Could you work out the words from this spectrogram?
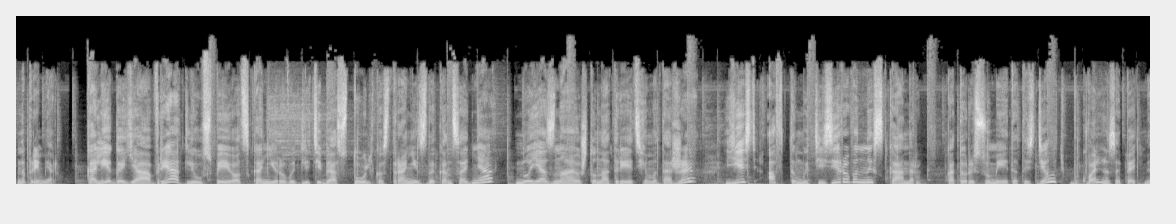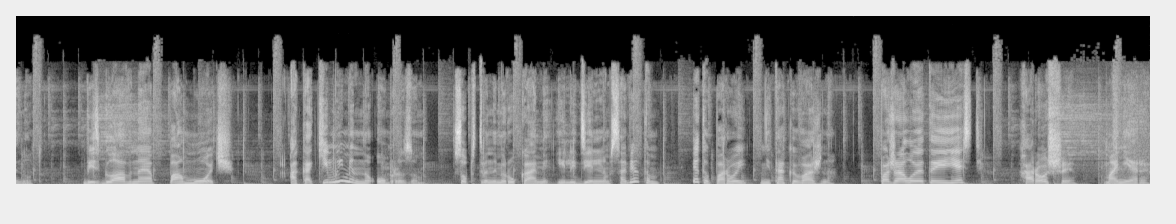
Например, коллега, я вряд ли успею отсканировать для тебя столько страниц до конца дня, но я знаю, что на третьем этаже есть автоматизированный сканер, который сумеет это сделать буквально за 5 минут. Ведь главное – помочь. А каким именно образом? Собственными руками или дельным советом – это порой не так и важно. Пожалуй, это и есть хорошие манеры.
